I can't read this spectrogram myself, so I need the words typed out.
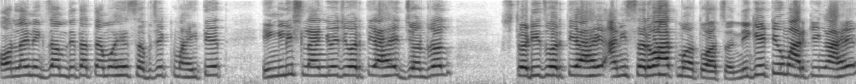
ऑनलाईन एक्झाम देतात त्यामुळे हे सब्जेक्ट माहिती आहेत. इंग्लिश लँग्वेजवरती आहे जनरल स्टडीजवरती आहे आणि सर्वात महत्त्वाचं निगेटिव्ह मार्किंग आहे.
